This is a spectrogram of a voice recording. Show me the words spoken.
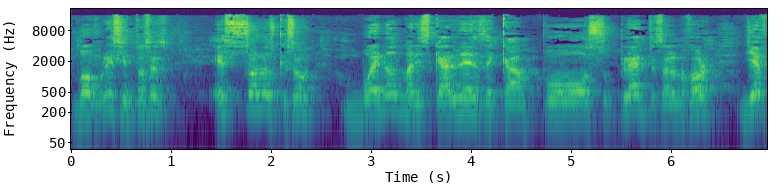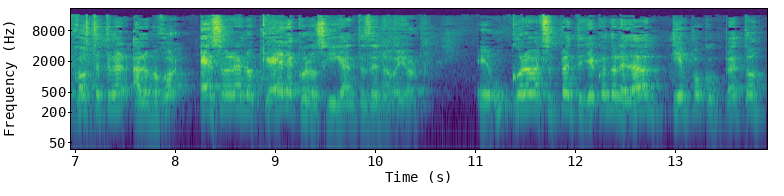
Bob Greasy, entonces esos son los que son buenos mariscales de campo suplentes. A lo mejor Jeff Hostetler, a lo mejor eso era lo que era con los gigantes de Nueva York. Eh, un coreback suplente, ya cuando le daban tiempo completo,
